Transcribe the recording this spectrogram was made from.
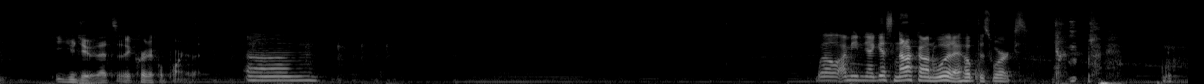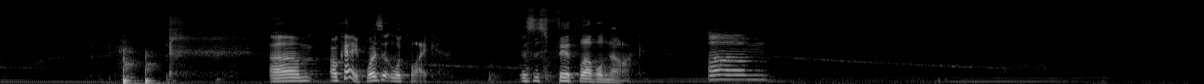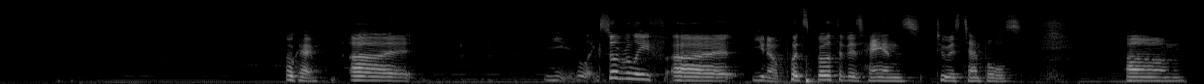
You do. That's a critical point of it. Um. Well, I mean, I guess knock on wood. I hope this works. Um, okay, what does it look like? This is fifth level knock. Um. Okay. Uh. Like Silverleaf, uh, you know, puts both of his hands to his temples, um,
